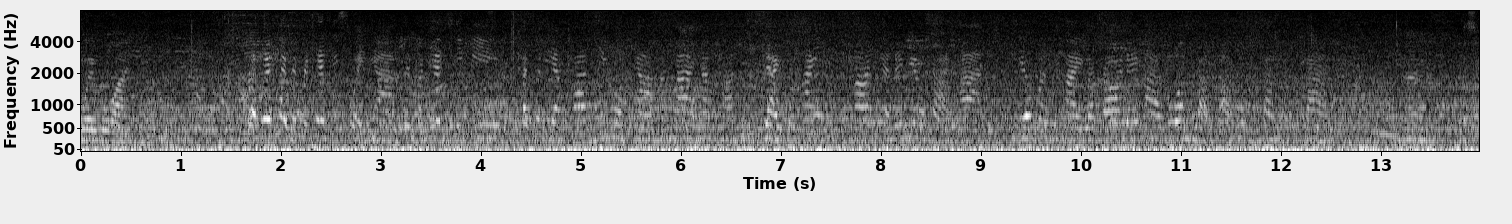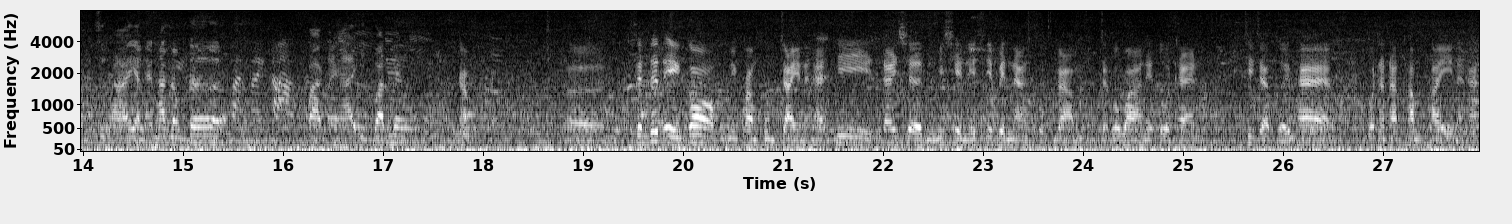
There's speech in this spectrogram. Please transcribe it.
nuevo año. ประเทศไทยเป็นประเทศที่สวยงาม เป็นประเทศที่มีทัศนียภาพที่งดงามมากๆนะคะอยากจะให้ทุกท่านเนี่ยได้มีโอกาสมาทเที่ยวเมืองไทยแล้วก็ได้มาร่วมกับเอ่อเทศกาลสงกรานต์สุดท้ายอยากให้ท่านดรฝากหน่อยค่ะฝากหน่อยฮะอีกวันหนึ่งครับเซนเตอร์เองก็มีความภูมิใจนะฮะ ที่ได้เชิญมิเชลิสที่เป็นนางสงกรามจักรวาลในตัวแทนที่จะเผยแพร่วัฒนธรรมไทยนะฮะ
